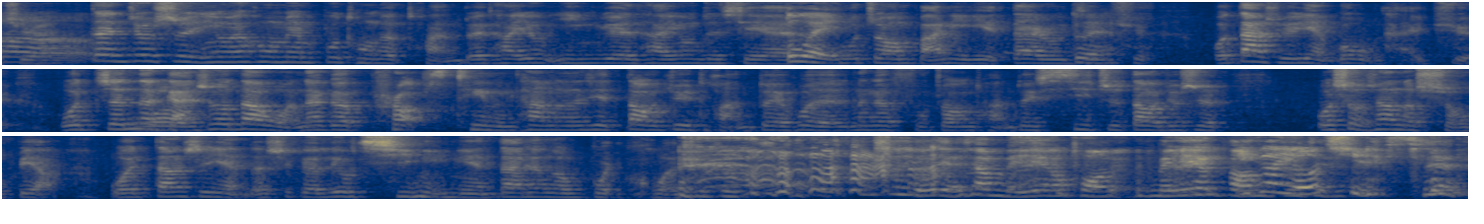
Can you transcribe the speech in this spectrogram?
觉，但就是因为后面不同的团队，他用音乐，他用这些服装把你也带入进去。我大学演过舞台剧，我真的感受到我那个 props team 他们那些道具团队或者那个服装团队细致到就是。我手上的手表，我当时演的是个六七零年代那种鬼魂，就是就是有点像梅艳芳，梅艳芳一个有曲线，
